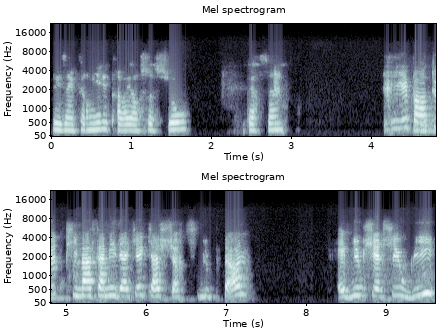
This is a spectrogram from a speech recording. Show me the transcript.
Les infirmiers, les travailleurs sociaux, personne. Rien pas tout. Puis ma famille d'accueil, quand je suis sortie de l'hôpital, est venue me chercher, oui,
